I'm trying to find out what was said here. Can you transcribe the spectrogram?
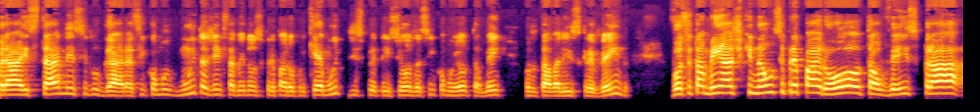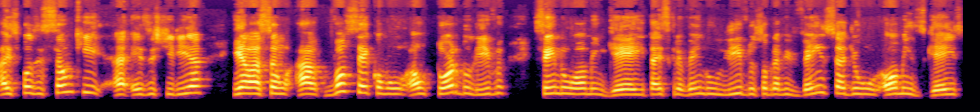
para estar nesse lugar, assim como muita gente também não se preparou, porque é muito despretensioso, assim como eu também, quando estava ali escrevendo, você também acho que não se preparou, talvez, para a exposição que eh, existiria em relação a você, como autor do livro, sendo um homem gay, está escrevendo um livro sobre a vivência de um, homens gays.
